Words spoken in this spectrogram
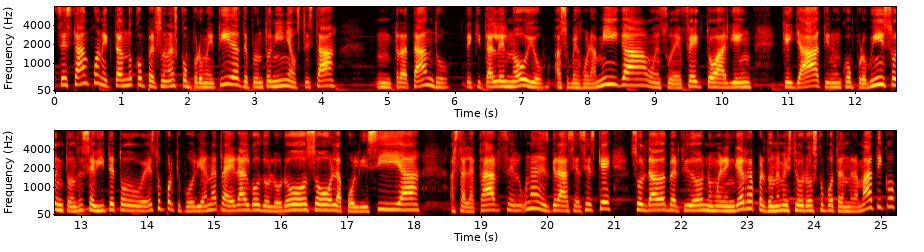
se están conectando con personas comprometidas. De pronto, niña, usted está mm, tratando de quitarle el novio a su mejor amiga o en su defecto a alguien que ya tiene un compromiso, entonces evite todo esto porque podrían atraer algo doloroso, la policía, hasta la cárcel, una desgracia. Si es que soldado advertido no muere en guerra, perdóneme este horóscopo tan dramático.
